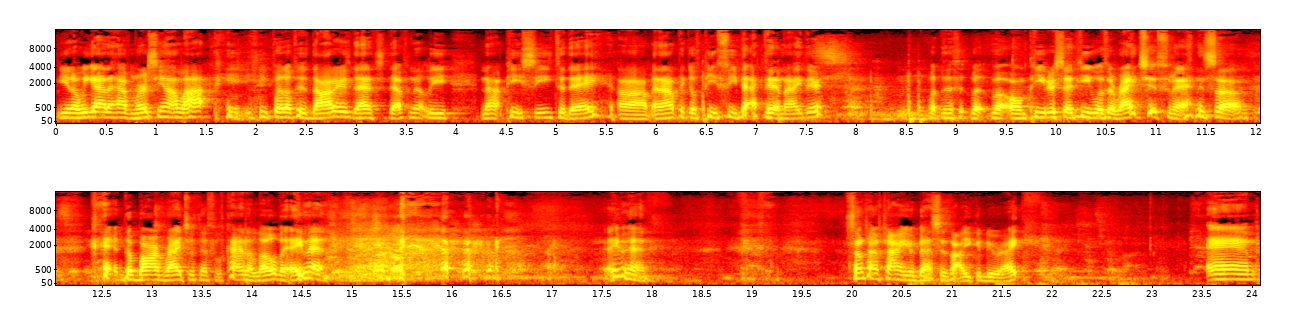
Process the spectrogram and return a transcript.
You know, we got to have mercy on Lot. He, put up his daughters. That's definitely not PC today. Um, and I don't think it was PC back then either. But, this, but, but um, Peter said he was a righteous man. So the bar of righteousness was kind of low, but amen. amen. Sometimes trying your best is all you can do, right? And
